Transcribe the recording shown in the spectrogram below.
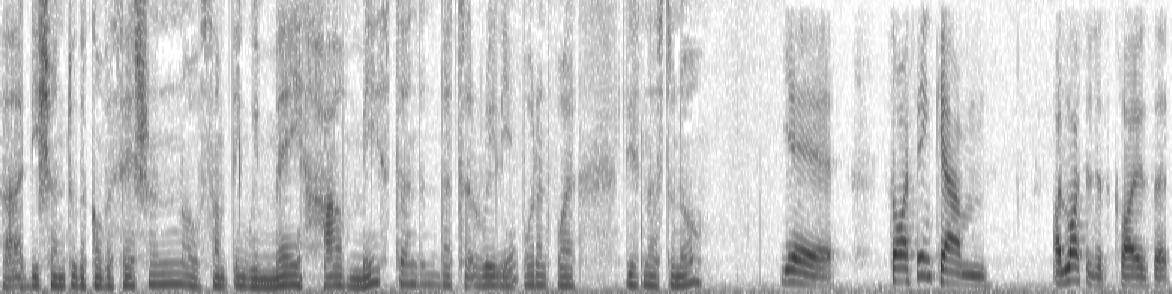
uh, addition to the conversation of something we may have missed and that's really yeah. important for listeners to know? Yeah. So I think um, I'd like to just close it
